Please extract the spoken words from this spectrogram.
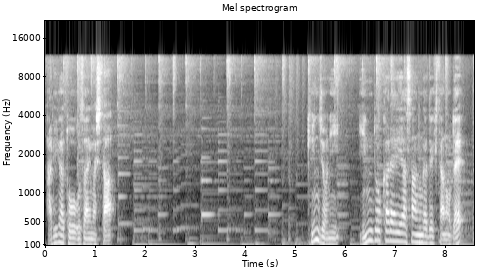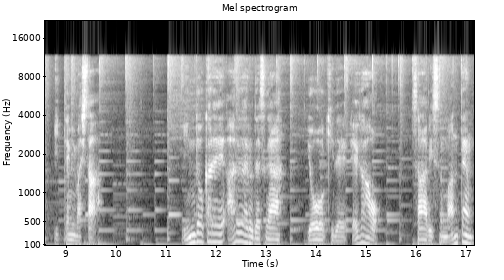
ありがとうございました。近所にインドカレー屋さんができたので行ってみました。インドカレーあるあるですが陽気で笑顔。サービス満点。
